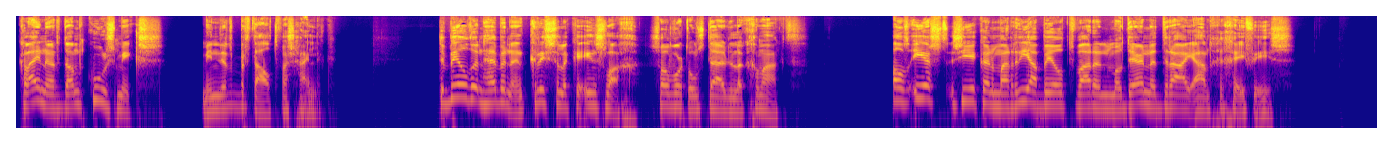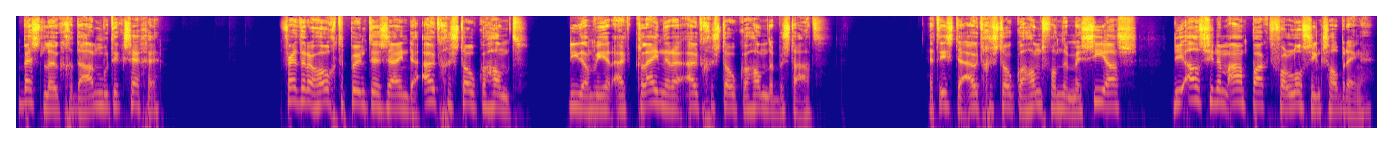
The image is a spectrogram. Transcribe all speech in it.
Kleiner dan koersmix, minder betaald waarschijnlijk. De beelden hebben een christelijke inslag, zo wordt ons duidelijk gemaakt. Als eerst zie ik een Maria-beeld waar een moderne draai aan gegeven is. Best leuk gedaan, moet ik zeggen. Verdere hoogtepunten zijn de uitgestoken hand, die dan weer uit kleinere uitgestoken handen bestaat. Het is de uitgestoken hand van de Messias, die als je hem aanpakt verlossing zal brengen.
